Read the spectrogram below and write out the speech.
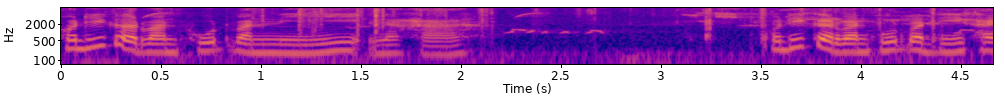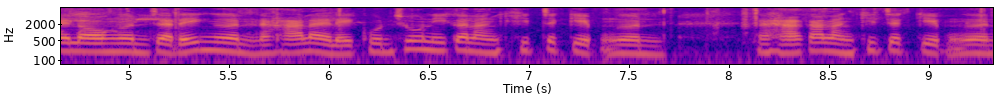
คนที่เกิดวันพุธวันนี้นะคะ คนที่เกิดวันพุธวันนี้ใครรอเงินจะได้เงินนะคะ หลาย ๆ คนช่วงนี้กำลังคิดจะเก็บเงินนะคะกำลังคิดจะเก็บเงิน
